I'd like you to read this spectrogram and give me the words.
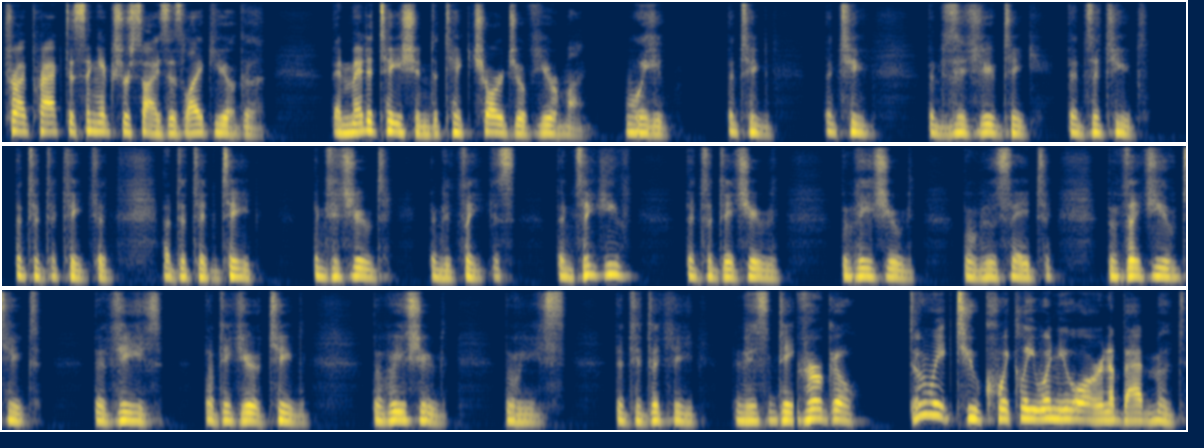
try practicing exercises like yoga and meditation to take charge of your mind. Will you? The the the the Virgo. Don't react too quickly when you are in a bad mood.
